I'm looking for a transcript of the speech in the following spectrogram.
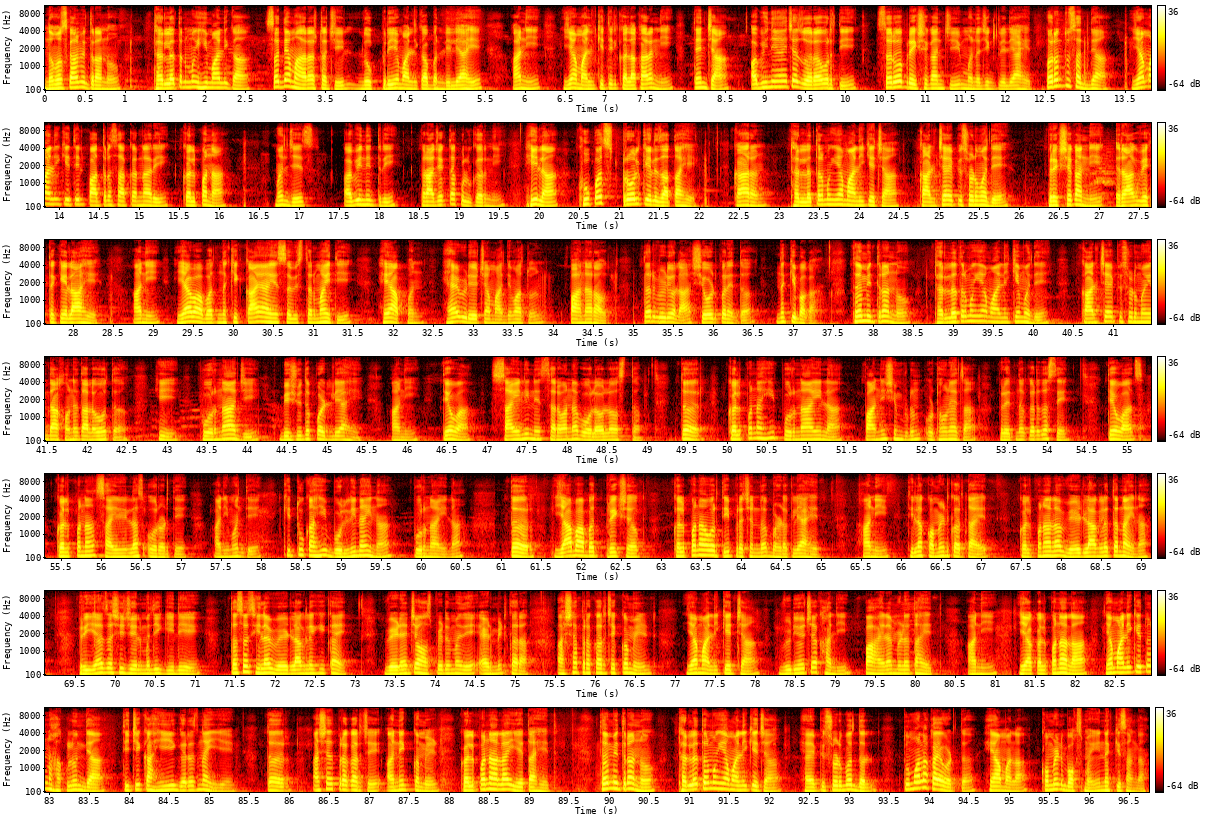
नमस्कार मित्रांनो ठरलं तर मग ही मालिका सध्या महाराष्ट्राची लोकप्रिय मालिका बनलेली आहे आणि या मालिकेतील कलाकारांनी त्यांच्या अभिनयाच्या जोरावरती सर्व प्रेक्षकांची मनं जिंकलेली आहेत. परंतु सध्या या मालिकेतील पात्र साकारणारी कल्पना म्हणजेच अभिनेत्री प्राजक्ता कुलकर्णी हिला खूपच ट्रोल केलं जात आहे. कारण ठरलं तर मग या मालिकेच्या कालच्या एपिसोडमध्ये प्रेक्षकांनी राग व्यक्त केला आहे. आणि याबाबत नक्की काय आहे सविस्तर माहिती हे आपण ह्या व्हिडिओच्या माध्यमातून पाहणार आहोत. तर व्हिडिओला शेवटपर्यंत नक्की बघा. तर मित्रांनो ठरलं तर मग या मालिकेमध्ये कालच्या एपिसोडमध्ये दाखवण्यात आलं होतं की पूर्णा आजी बेशुद्ध पडली आहे आणि तेव्हा सायलीने सर्वांना बोलावलं असतं. तर कल्पना ही पूर्ण आईला पाणी शिंपडून उठवण्याचा प्रयत्न करत असते तेव्हाच कल्पना सायलीलाच ओरडते आणि म्हणते की तू काही बोलली नाही ना पूर्ण आईला तर याबाबत प्रेक्षक कल्पनावरती प्रचंड भडकले आहेत आणि तिला कमेंट करतायत कल्पनाला वेळ लागलं तर नाही ना? प्रिया जशी जेलमध्ये गेली आहे तसंच हिला वेळ लागले की काय? वेड्यांच्या हॉस्पिटलमध्ये ॲडमिट करा. अशा प्रकारचे कमेंट या मालिकेच्या व्हिडिओच्या खाली पाहायला मिळत आहेत आणि या कल्पनाला या मालिकेतून हाकलून द्या तिची काहीही गरज नाही आहे तर अशाच प्रकारचे अनेक कमेंट कल्पनाला येत आहेत. तर मित्रांनो ठरलं तर मग या मालिकेच्या ह्या एपिसोडबद्दल तुम्हाला काय वाटतं हे आम्हाला कमेंट बॉक्समध्ये नक्की सांगा.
